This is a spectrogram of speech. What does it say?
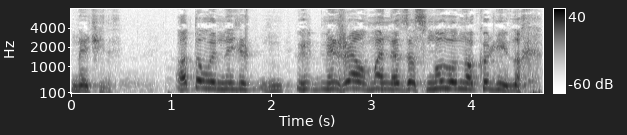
Значить, а то він ведмежа в мене заснуло на колінах.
